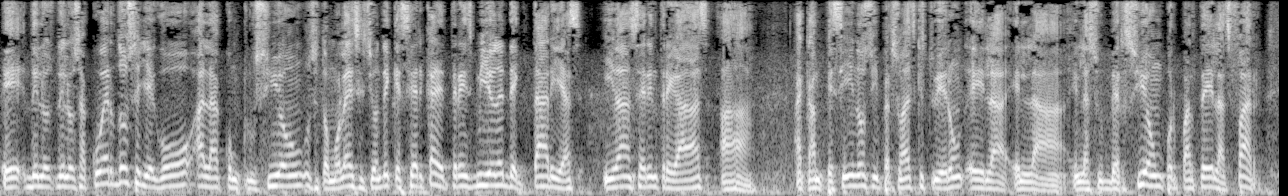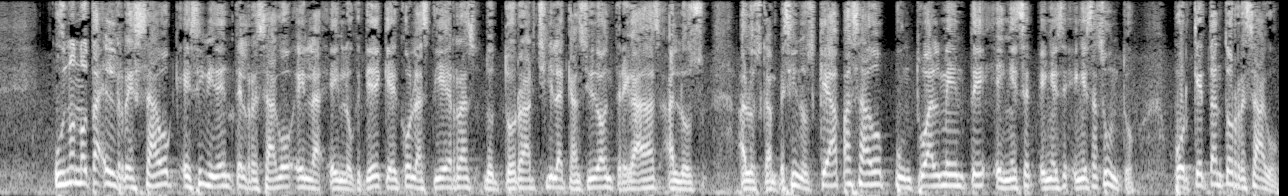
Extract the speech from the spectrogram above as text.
Eh, de, los, de los acuerdos se llegó a la conclusión, o se tomó la decisión de que cerca de 3 millones de hectáreas iban a ser entregadas a, a campesinos y personas que estuvieron en la, en la, en la subversión por parte de las FARC. Uno nota el rezago, es evidente el rezago en, la, en lo que tiene que ver con las tierras, doctor Archila, que han sido entregadas a los, a los campesinos. ¿Qué ha pasado puntualmente en ese, en, ese, en ese asunto? ¿Por qué tanto rezago?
